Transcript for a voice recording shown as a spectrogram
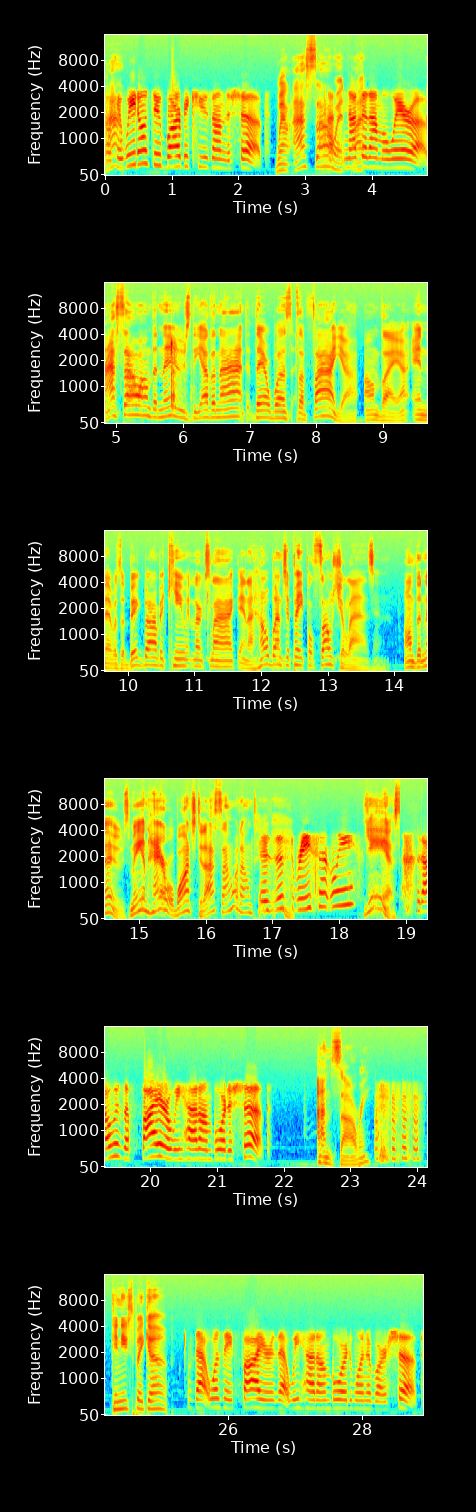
Okay, we don't do barbecues on the ship. Well, I saw Uh, it. not I- that I'm aware of. I saw on the news the other night there was a fire on there, and there was a big barbecue, it looks like, and a whole bunch of people socializing on the news. Me and Harold watched it. I saw it on TV. Is this recently? Yes. That was a fire we had on board a ship. I'm sorry. Can you speak up? That was a fire that we had on board one of our ships.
